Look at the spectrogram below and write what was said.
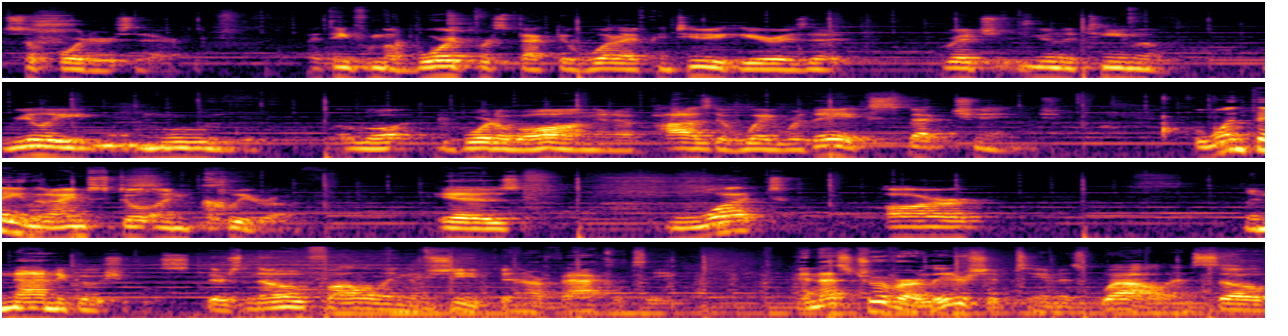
supporters there. I think from a board perspective, what I've continued to hear is that Rich, you and the team have really moved the board along in a positive way where they expect change. But one thing that I'm still unclear of is what are the non-negotiables? There's no following of sheep in our faculty. And that's true of our leadership team as well. And so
